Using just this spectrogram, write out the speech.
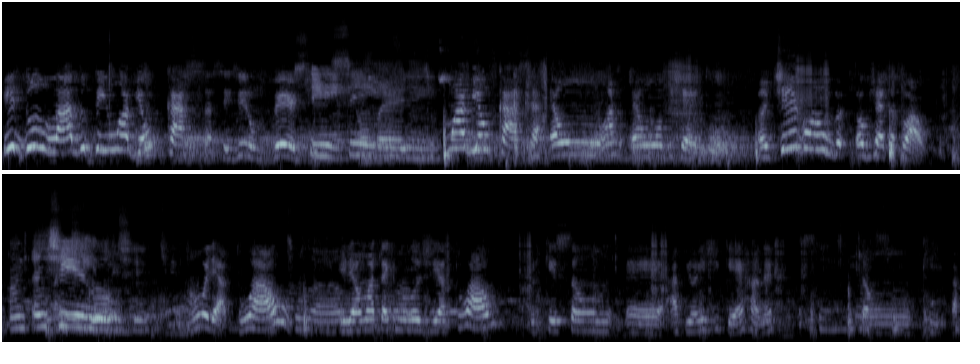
E do lado tem um avião caça. Vocês viram verde? Sim. Sim. Um avião caça é um, é um objeto antigo ou um objeto atual? Antigo. Não, ele é atual. Atual. Ele é uma tecnologia atual, porque são é, aviões de guerra, né? Sim. Então, que ah,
